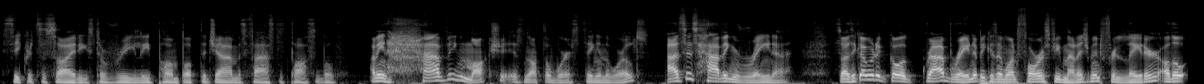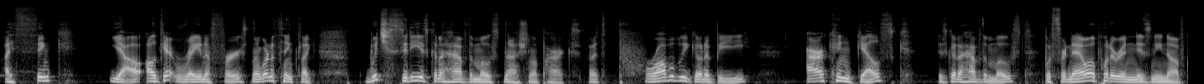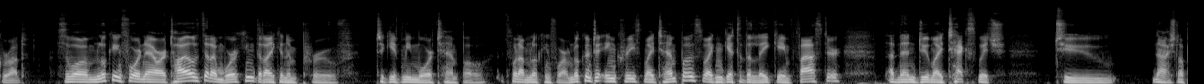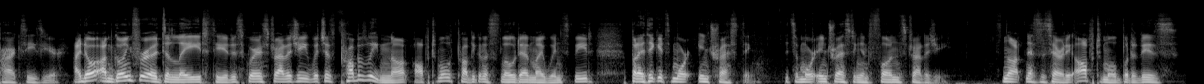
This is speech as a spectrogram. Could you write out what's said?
secret societies to really pump up the jam as fast as possible. I mean, having Moksha is not the worst thing in the world, as is having Reina. So I think I'm going to go grab Reina because I want forestry management for later. Although I think, yeah, I'll, I'll get Reina first. And I'm going to think like, which city is going to have the most national parks? And it's probably going to be Arkhangelsk is going to have the most. But for now, I'll put her in Nizhny Novgorod. So what I'm looking for now are tiles that I'm working that I can improve to give me more tempo. That's what I'm looking for. I'm looking to increase my tempo so I can get to the late game faster and then do my tech switch to national parks easier. I know I'm going for a delayed theatre square strategy, which is probably not optimal. It's probably going to slow down my wind speed, but I think it's more interesting. It's a more interesting and fun strategy. It's not necessarily optimal, but it is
